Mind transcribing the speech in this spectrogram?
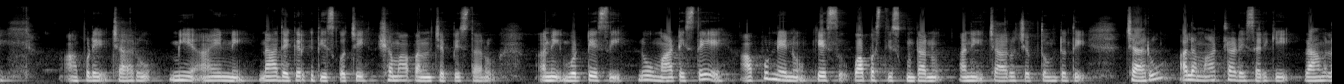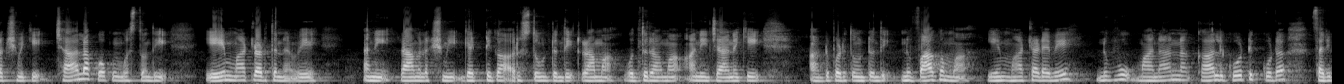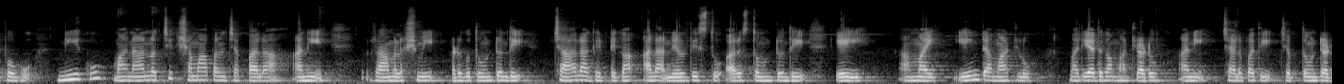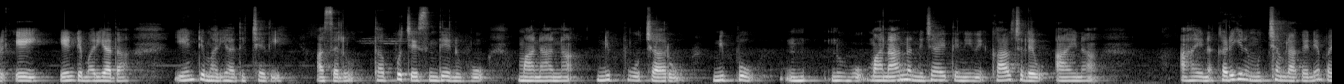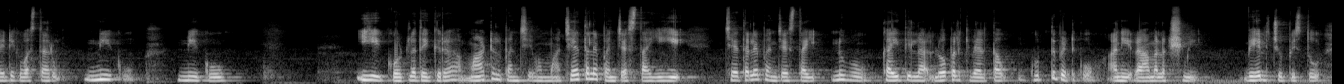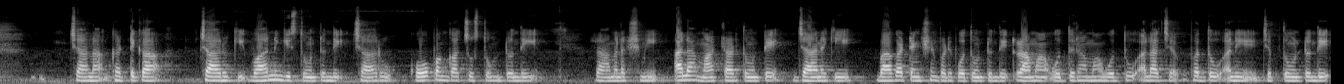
అప్పుడే చారు మీ ఆయన్ని నా దగ్గరికి తీసుకొచ్చి క్షమాపణలు చెప్పిస్తారు అని ఒట్టేసి నువ్వు మాటిస్తే అప్పుడు నేను కేసు వాపస్ తీసుకుంటాను అని చారు చెప్తూ ఉంటుంది. చారు అలా మాట్లాడేసరికి రామలక్ష్మికి చాలా కోపం వస్తుంది. ఏం మాట్లాడుతున్నావే? అని రామలక్ష్మి గట్టిగా అరుస్తూ ఉంటుంది. రామ వద్దు రామ అని జానకి అడ్డుపడుతూ ఉంటుంది. నువ్వు ఆగమ్మా ఏం మాట్లాడావే? నువ్వు మా నాన్న కాలు గోటికి కూడా సరిపోవు. నీకు మా నాన్న వచ్చి క్షమాపణ చెప్పాలా? అని రామలక్ష్మి అడుగుతూ ఉంటుంది. చాలా గట్టిగా అలా నిలదీస్తూ అరుస్తూ ఉంటుంది. ఏయ్ అమ్మాయి ఏంటి ఆ మాటలు? మర్యాదగా మాట్లాడు అని చలపతి చెప్తూ ఉంటాడు. ఏయ్ ఏంటి మర్యాద? ఏంటి మర్యాద ఇచ్చేది? అసలు తప్పు చేసిందే నువ్వు. మా నాన్న నిప్పు చారు. నిప్పు నువ్వు మా నాన్న నిజాయితీని కాల్చలేవు. ఆయన ఆయన కడిగిన ముత్యంలాగానే బయటికి వస్తారు. నీకు నీకు. ఈ కోట్ల దగ్గర మాటలు పంచేవమ్మా చేతలే పనిచేస్తాయి చేతలే పనిచేస్తాయి నువ్వు ఖైదీలా లోపలికి వెళ్తావు. గుర్తుపెట్టుకో అని రామలక్ష్మి వేలు చూపిస్తూ చాలా గట్టిగా చారుకి వార్నింగ్ ఇస్తూ ఉంటుంది. చారు కోపంగా చూస్తూ ఉంటుంది. రామలక్ష్మి అలా మాట్లాడుతూ ఉంటే జానకి బాగా టెన్షన్ పడిపోతూ ఉంటుంది. రామ వద్దు రామ వద్దు అలా చెప్పొద్దు అని చెప్తూ ఉంటుంది.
